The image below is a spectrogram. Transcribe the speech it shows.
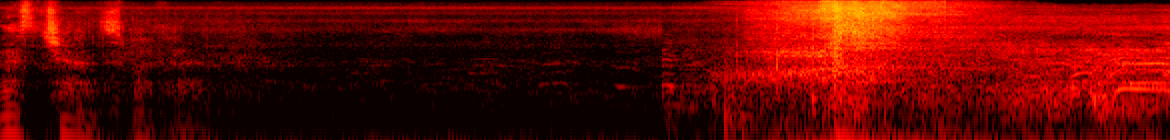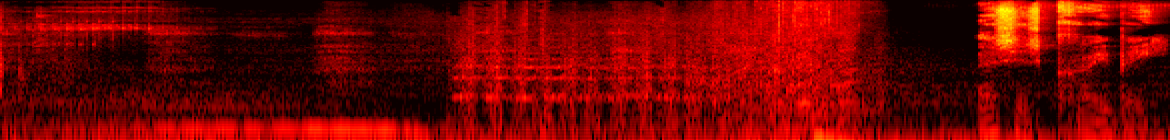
Last chance, my friend. This is creepy.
